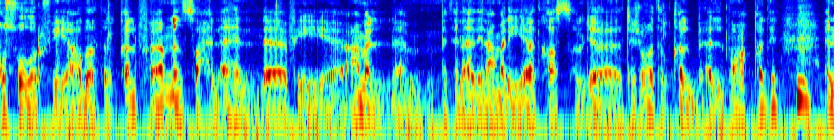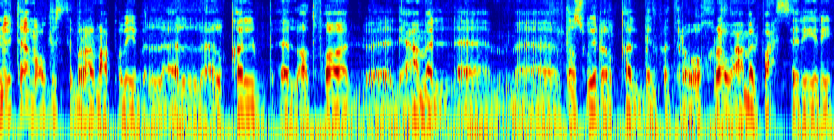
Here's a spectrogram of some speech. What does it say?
قصور في عضلة القلب فبننصح الأهل آه، في عمل آه، مثل هذه العمليات خاصة تشوهات القلب المعقدة أنه يتابعوا باستمرار مع طبيب ال- ال- القلب الأطفال آه، لعمل آه، تصوير القلب بين فترة وأخرى وعمل فحص سريري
